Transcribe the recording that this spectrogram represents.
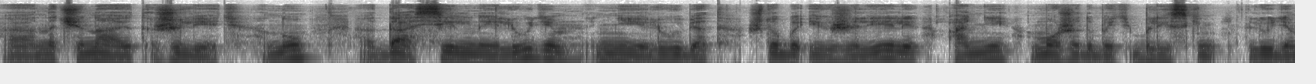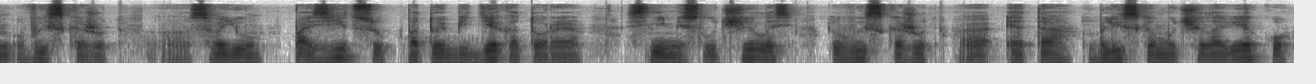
начинают жалеть. Ну, да, сильные люди не любят, чтобы их жалели, они, может быть, близким людям выскажут свою позицию по той беде, которая с ними случилась, выскажут это близкому человеку,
